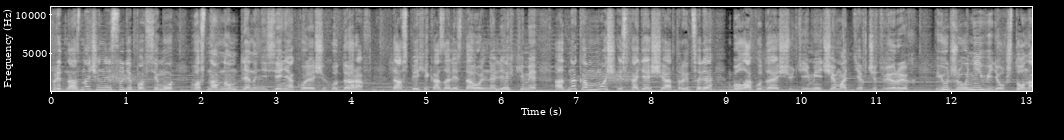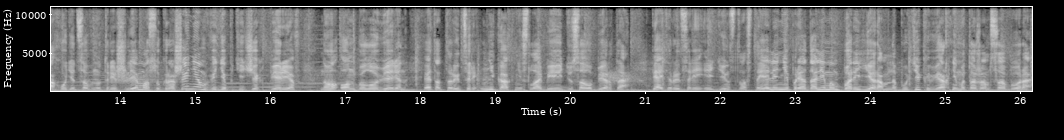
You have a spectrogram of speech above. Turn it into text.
предназначенный, судя по всему, в основном для нанесения колющих ударов. Доспехи казались довольно легкими, однако мощь, исходящая от рыцаря, была куда ощутимее, чем от тех четверых. Юджио не видел, что находится внутри шлема с украшением в виде птичьих перьев, но он был уверен, этот рыцарь никак не слабее Дюсалберта. Пять рыцарей единства стояли непреодолимым барьером на пути к верхним этажам собора.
